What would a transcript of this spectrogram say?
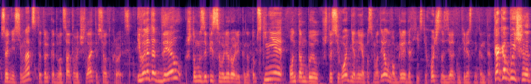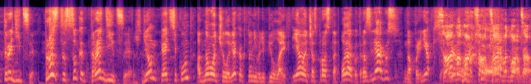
сегодня 17 15 только 20 числа это все откроется. И вот этот Dell, что мы записывали ролика на топ-скине, он там был, что сегодня, ну я посмотрел, он в апгрейдах есть, и хочется сделать интересный контент. Как обычно, традиция. Просто, сука, традиция. Ждем 5 секунд одного человека, кто не влепил лайк. И я вот сейчас просто вот так вот разлягусь, напрягся. Царь во дворца, царь во дворца.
